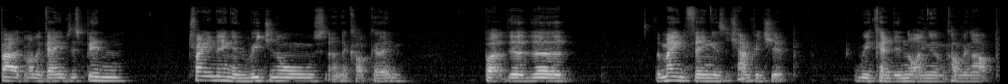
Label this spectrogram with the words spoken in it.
bad run of games. It's been training and regionals and the cup game, but the the the main thing is the championship weekend in Nottingham coming up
